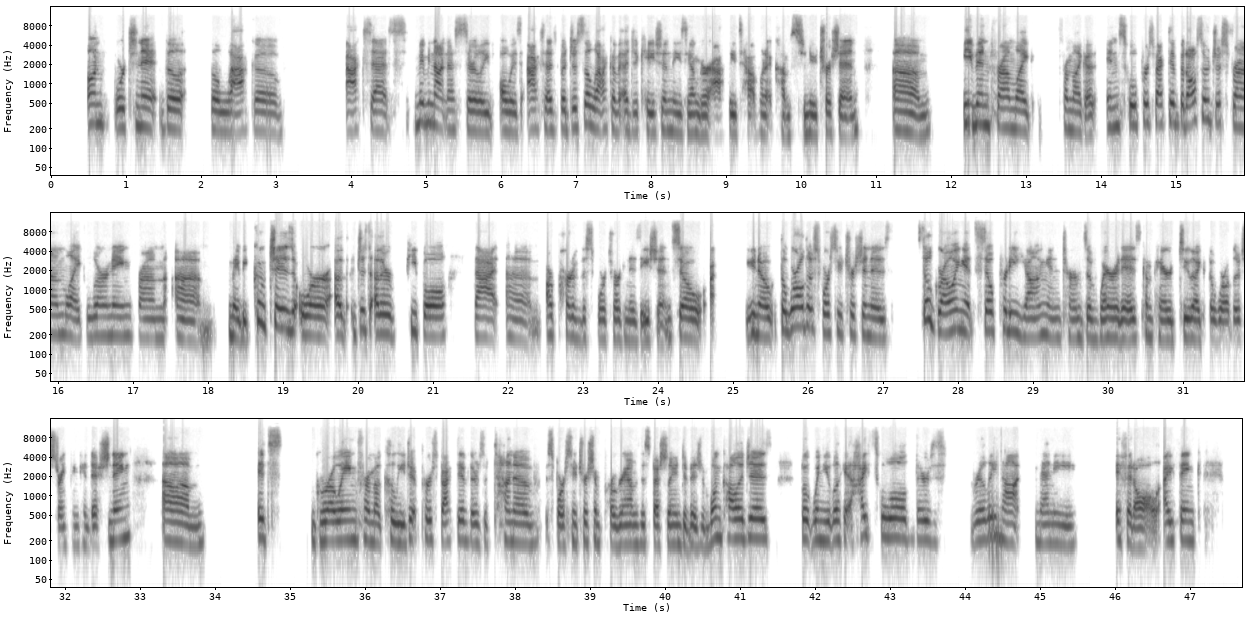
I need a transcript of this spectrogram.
unfortunate the the lack of access, maybe not necessarily always access, but just the lack of education these younger athletes have when it comes to nutrition. Um, even from like from like a in school perspective, but also just from like learning from um, maybe coaches or uh, just other people that um, are part of the sports organization. So you know, the world of sports nutrition is still growing. It's still pretty young in terms of where it is compared to like the world of strength and conditioning. Um, it's growing from a collegiate perspective. There's a ton of sports nutrition programs, especially in Division One colleges. But when you look at high school, there's really not many, if at all. I think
